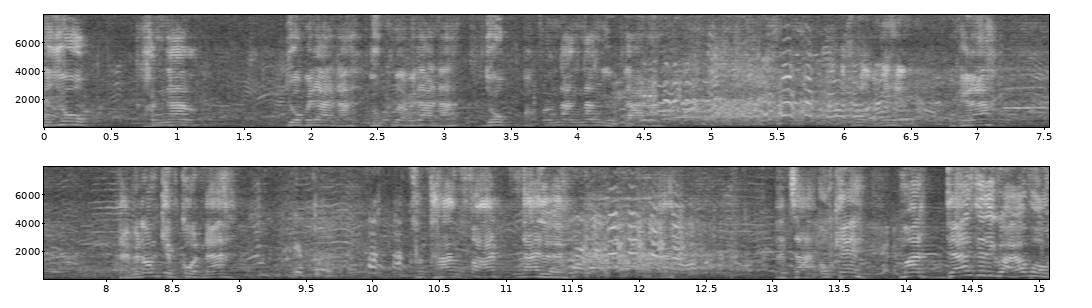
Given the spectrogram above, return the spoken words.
ถ้าโยกข้างหน้าโยกไม่ได้นะ ลุกขึ้นมาไม่ได้นะ โยกแบบนั่งนั่งอยู่ได้นะข้างหลังไม่เห็น โอเคนะ แต่ไม่ต้องเก็บกดนะ เก็บข้างๆฟาดได้เลยนะนะจ๊ะ โอเค มาแดนซ์กันดีกว่าครับผม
